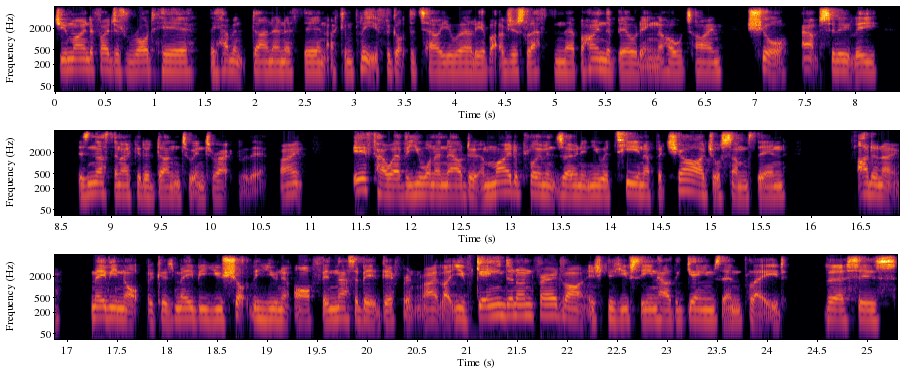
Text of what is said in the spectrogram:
do you mind if I just rod here? They haven't done anything. I completely forgot to tell you earlier, but I've just left them there behind the building the whole time. Sure, absolutely. There's nothing I could have done to interact with it, right? If, however, you want to now do it in my deployment zone and you were teeing up a charge or something, I don't know. Maybe not, because maybe you shot the unit off and that's a bit different, right? Like you've gained an unfair advantage because you've seen how the game's then played versus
